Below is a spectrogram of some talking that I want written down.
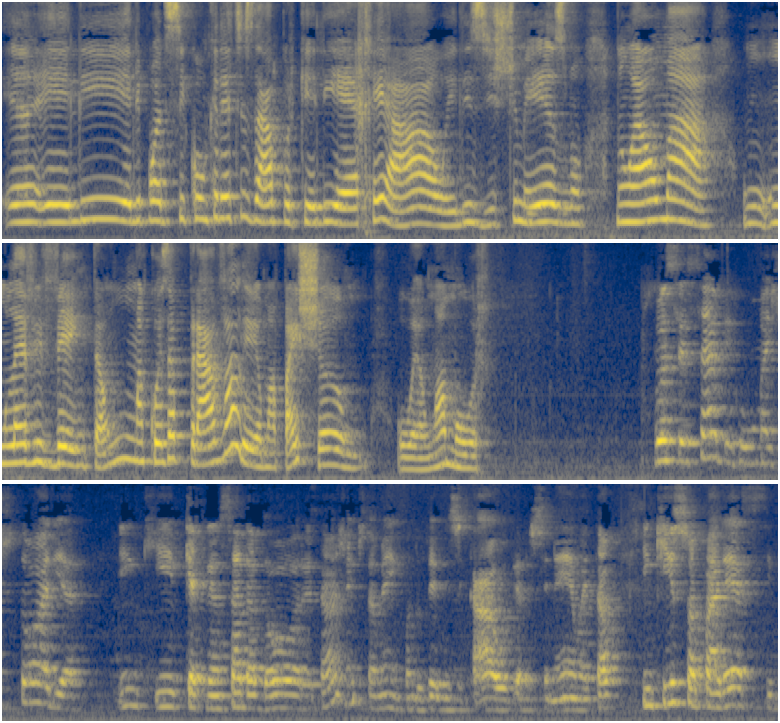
é, ele, ele pode se concretizar, porque ele é real, ele existe mesmo, não é uma, um, um leve vento, é uma coisa para valer, uma paixão ou é um amor. Você sabe uma história em que, que a criançada adora e tal, a gente também, quando vê musical, vê no cinema e tal, em que isso aparece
